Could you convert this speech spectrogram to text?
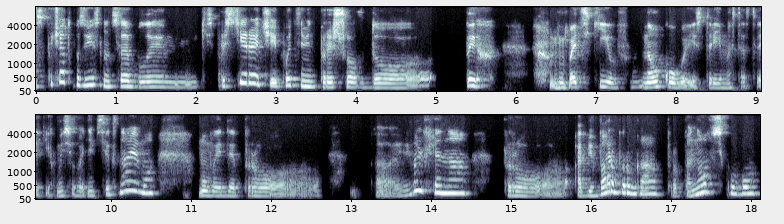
Спочатку, звісно, це були якісь прості речі, і потім він перейшов до тих батьків наукової історії мистецтва, яких ми сьогодні всіх знаємо. Мова йде про а, Вольфліна, про Абі Барбурга, про Пановського,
